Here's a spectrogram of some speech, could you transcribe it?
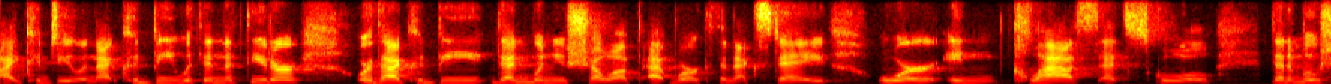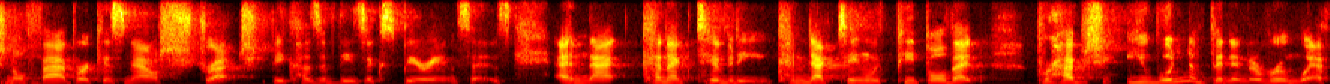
I could do? And that could be within the theater, or that could be then when you show up at work the next day or in class at school. That emotional mm-hmm. fabric is now stretched because of these experiences and that connectivity, connecting with people that perhaps you wouldn't have been in a room with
